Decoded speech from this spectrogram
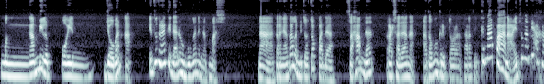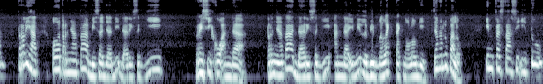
mengambil poin jawaban A, itu ternyata tidak ada hubungan dengan emas. Nah, ternyata lebih cocok pada saham dan reksadana ataupun cryptocurrency. Kenapa? Nah, itu nanti akan terlihat. Oh, ternyata bisa jadi dari segi resiko Anda. Ternyata dari segi Anda ini lebih melek teknologi. Jangan lupa loh, investasi itu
